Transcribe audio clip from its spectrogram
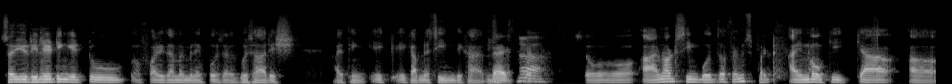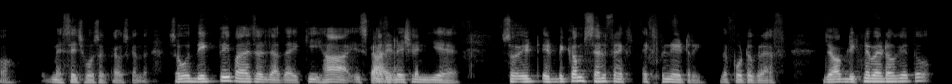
so you relating it to for example मैंने पोस्ट गुजारिश आई थिंक एक एक आपने सीन दिखाया so I not seen both the films but I know कि क्या मैसेज uh, हो सकता है उसके अंदर। सो so, वो देखते ही पता चल जाता है कि हाँ इसका रिलेशन ये है। So it it become self explanatory the photograph जब आप लिखने बैठोगे तो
